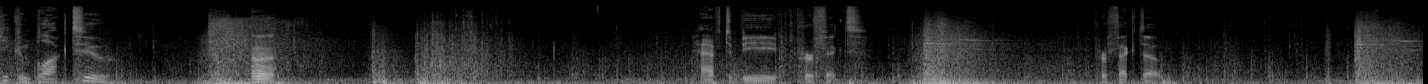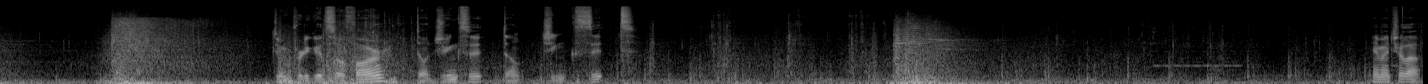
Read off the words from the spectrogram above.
He can block too. Uh. Have to be perfect. Perfecto. Doing pretty good so far. Don't jinx it. Don't jinx it. Hey man, chill out.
